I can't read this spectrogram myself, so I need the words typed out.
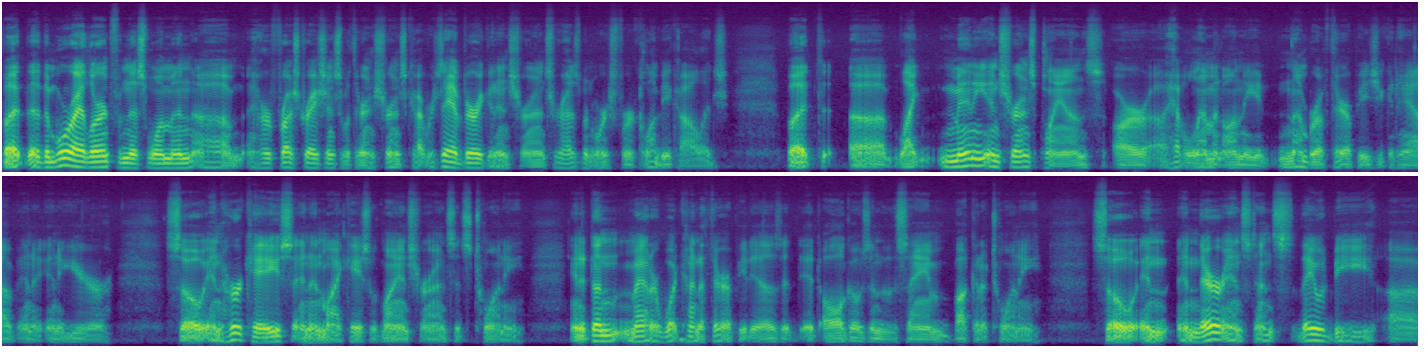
But the, the, more I learned from this woman, um, her frustrations with her insurance coverage, they have very good insurance. Her husband works for Columbia College. But uh, like many insurance plans, are uh, have a limit on the number of therapies you can have in a, in a year. So in her case, and in my case with my insurance, it's 20. And it doesn't matter what kind of therapy it is, it, it all goes into the same bucket of 20. So in, in their instance, they would be uh,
